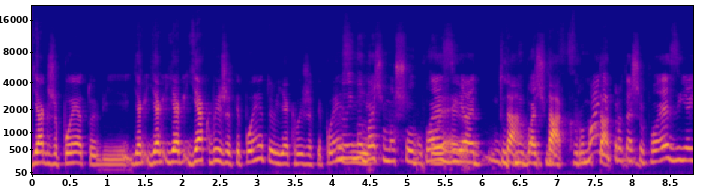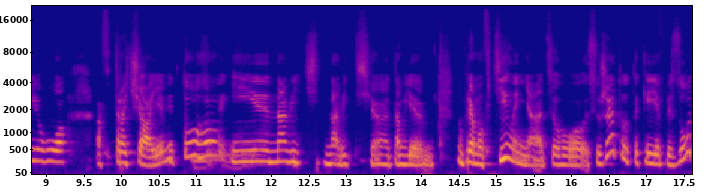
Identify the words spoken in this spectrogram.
як же поетові, як, як, як, як вижити поетові, як вижити поезії? Ну і ми бачимо, що поезія тут Так, ми бачимо так, в романі так. про те, що поезія його втрачає від того, і навіть навіть е, там є ну прямо втілення цього сюжету. Такий епізод,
